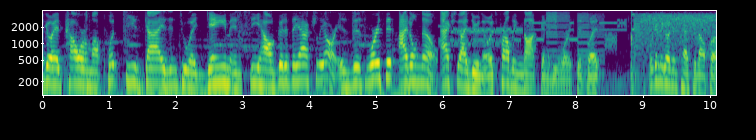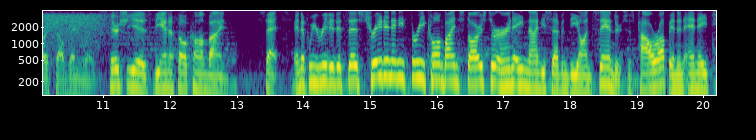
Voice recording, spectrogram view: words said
to go ahead, power them up, put these guys into a game, and see how good they actually are. Is this worth it? I don't know. Actually, I do know. It's probably not to be worth it, but we're to go ahead and test it out for ourselves anyways. Here she is, the NFL Combine set. And if we read it, it says, trade in any three Combine stars to earn a 97 Deion Sanders. His power-up in an NAT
